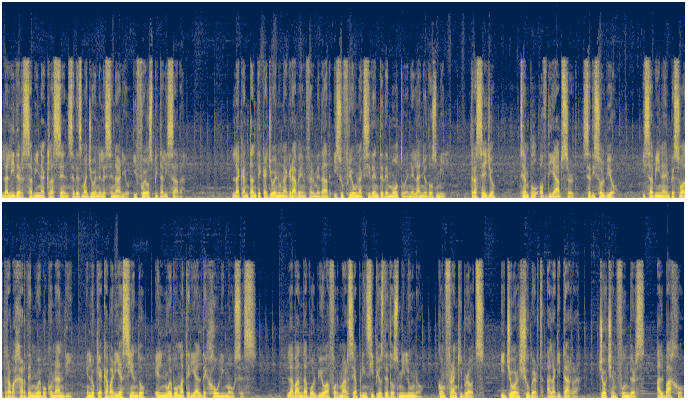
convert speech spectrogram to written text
la líder Sabina Klassen se desmayó en el escenario y fue hospitalizada. La cantante cayó en una grave enfermedad y sufrió un accidente de moto en el año 2000. Tras ello, Temple of the Absurd se disolvió y Sabina empezó a trabajar de nuevo con Andy en lo que acabaría siendo el nuevo material de Holy Moses. La banda volvió a formarse a principios de 2001 con Frankie Brotz y Joran Schubert a la guitarra, Jochen Funders al bajo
